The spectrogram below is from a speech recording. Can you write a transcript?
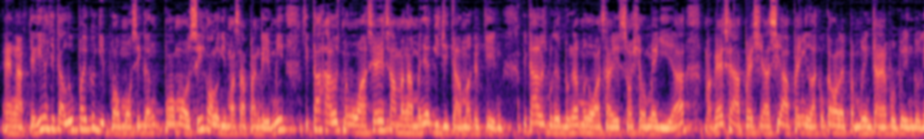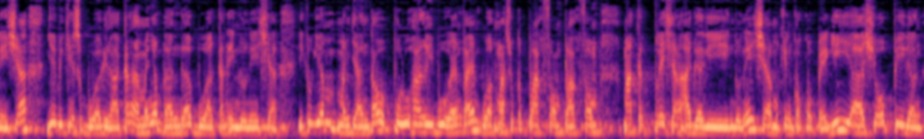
enak. Jadi yang kita lupa itu di promosi dan promosi kalau di masa pandemi kita harus menguasai sama namanya digital marketing. Kita harus benar-benar menguasai social media. Makanya saya apresiasi apa yang dilakukan oleh pemerintah Republik Indonesia. Dia bikin sebuah gerakan namanya Bangga Buatan Indonesia. Itu dia menjangkau puluhan ribu UMKM buat masuk ke platform-platform marketplace yang ada di Indonesia, mungkin Tokopedia, Shopee, dan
